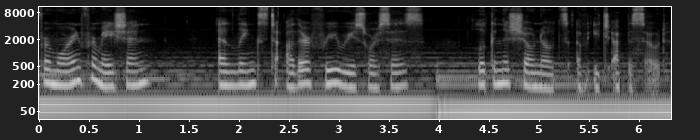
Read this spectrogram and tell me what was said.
For more information and links to other free resources, look in the show notes of each episode.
